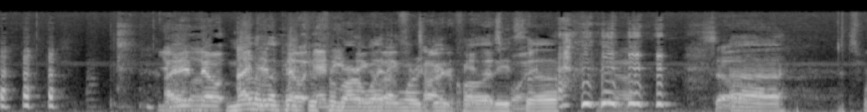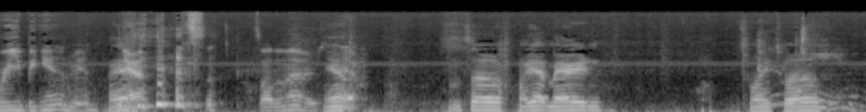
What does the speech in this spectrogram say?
You I didn't know. I none of didn't the pictures from our wedding were good quality. So. Yeah. so uh, That's where you began, man. yeah, that's, that's all that matters. yeah. Yep. And so we got married in 2012.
